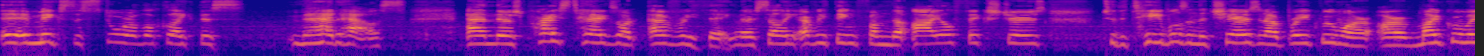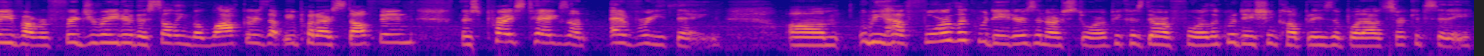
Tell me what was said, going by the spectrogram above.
it makes the store look like this madhouse. And there's price tags on everything. They're selling everything from the aisle fixtures to the tables and the chairs in our break room our, our microwave our refrigerator. They're selling the lockers that we put our stuff in. There's price tags on everything um, we have four liquidators in our store because there are four liquidation companies that bought out Circuit City.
